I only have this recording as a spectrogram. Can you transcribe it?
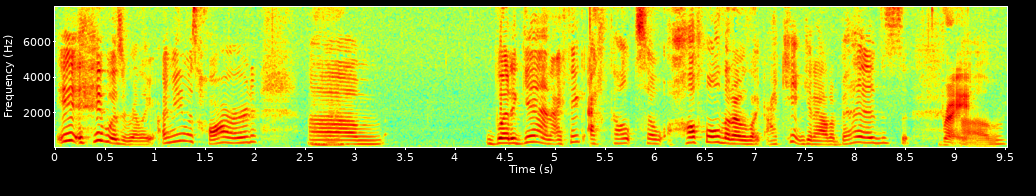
it, it was really, I mean, it was hard. Mm-hmm. Um, but again, I think I felt so awful that I was like, I can't get out of beds. Right. Um,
